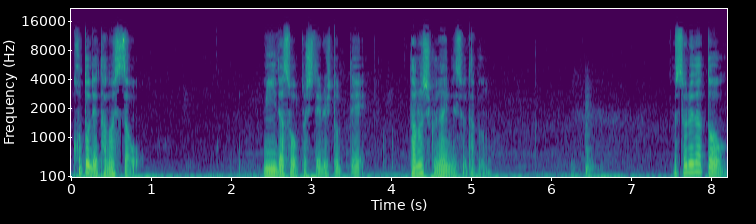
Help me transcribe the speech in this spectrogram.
ことで楽しさを見出そうとしてる人って、楽しくないんですよ、多分。それだと、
